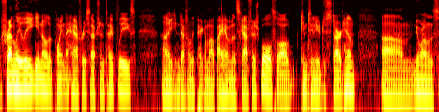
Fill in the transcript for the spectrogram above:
friendly league, you know, the point and a half reception type leagues. Uh, you can definitely pick him up. I have him in Scott Fish Bowl, so I'll continue to start him. Um, New Orleans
